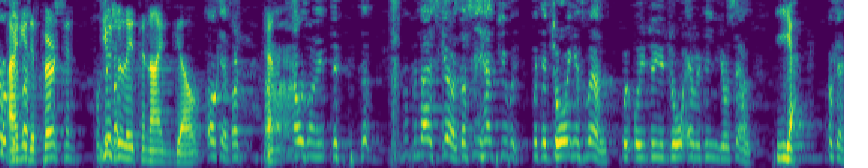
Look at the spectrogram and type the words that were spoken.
Okay, I need but- a person. okay, Usually, it's a nice girl. Okay, but uh, And- I was wondering, the, the, the, the nice girl, does she help you with, with the drawing as well? Or, or do you draw everything yourself? Yeah, Okay.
